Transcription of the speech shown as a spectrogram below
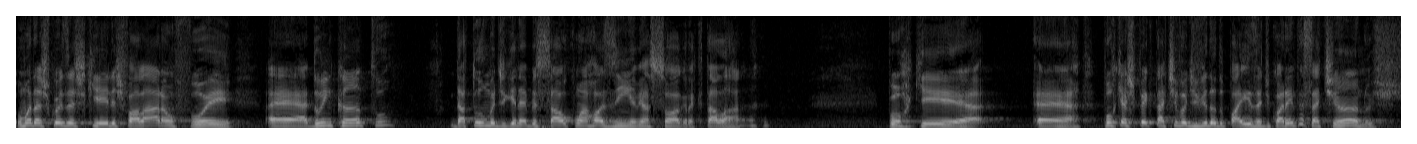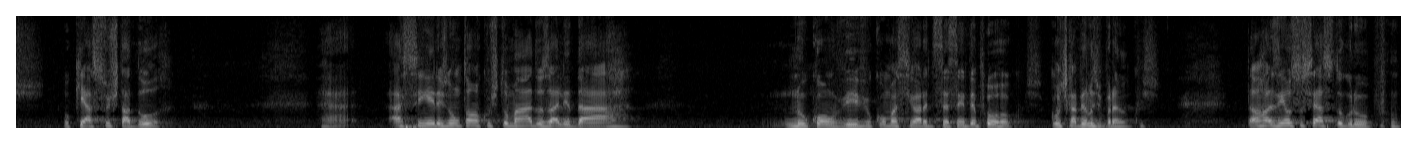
uma das coisas que eles falaram foi é, do encanto da turma de Guiné-Bissau com a Rosinha, minha sogra, que está lá porque, é, porque a expectativa de vida do país é de 47 anos, o que é assustador. É, assim, eles não estão acostumados a lidar no convívio com uma senhora de 60 e poucos, com os cabelos brancos. Então, Rosinha é o sucesso do grupo.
